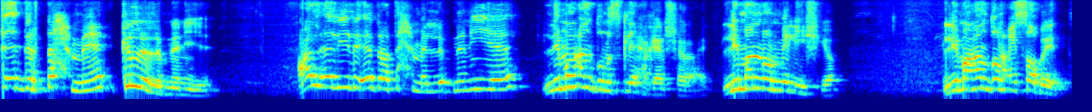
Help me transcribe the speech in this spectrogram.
تقدر تحمي كل اللبنانية. على القليلة قادرة تحمي اللبنانية اللي ما عندهم سلاح غير شرعي؟ اللي منهم ميليشيا؟ اللي ما عندهم عصابات؟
